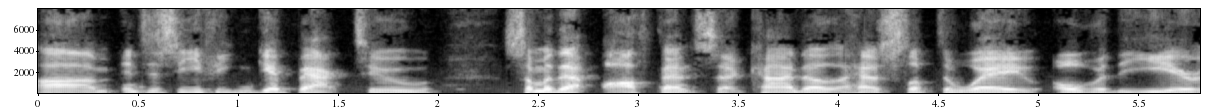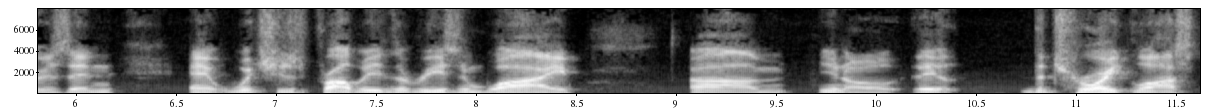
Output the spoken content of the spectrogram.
um, and to see if he can get back to some of that offense that kind of has slipped away over the years, and and which is probably the reason why um, you know they Detroit lost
